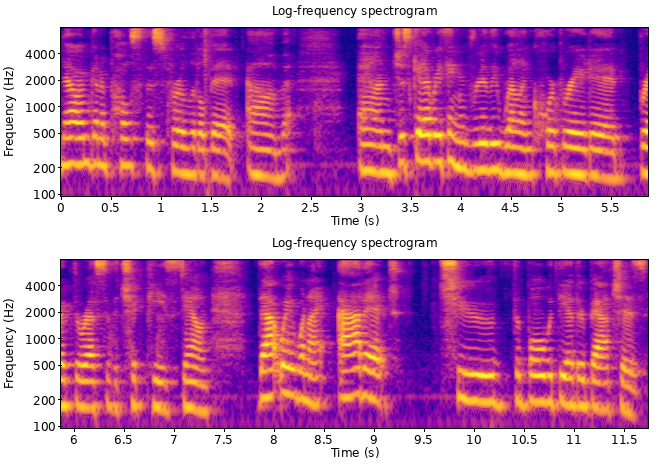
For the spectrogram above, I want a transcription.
Now I'm gonna pulse this for a little bit um, and just get everything really well incorporated, break the rest of the chickpeas down. That way when I add it to the bowl with the other batches,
